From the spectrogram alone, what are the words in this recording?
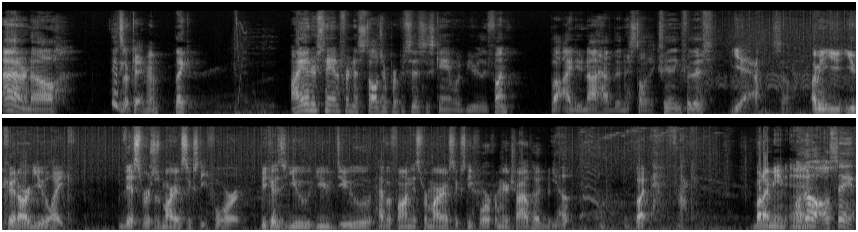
I don't know. It's okay, man. Like, I understand for nostalgia purposes, this game would be really fun, but I do not have the nostalgic feeling for this. Yeah. So I mean, you, you could argue like this versus Mario 64 because you you do have a fondness for Mario 64 from your childhood. Yep. But fuck. But I mean, eh, Although I'll say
